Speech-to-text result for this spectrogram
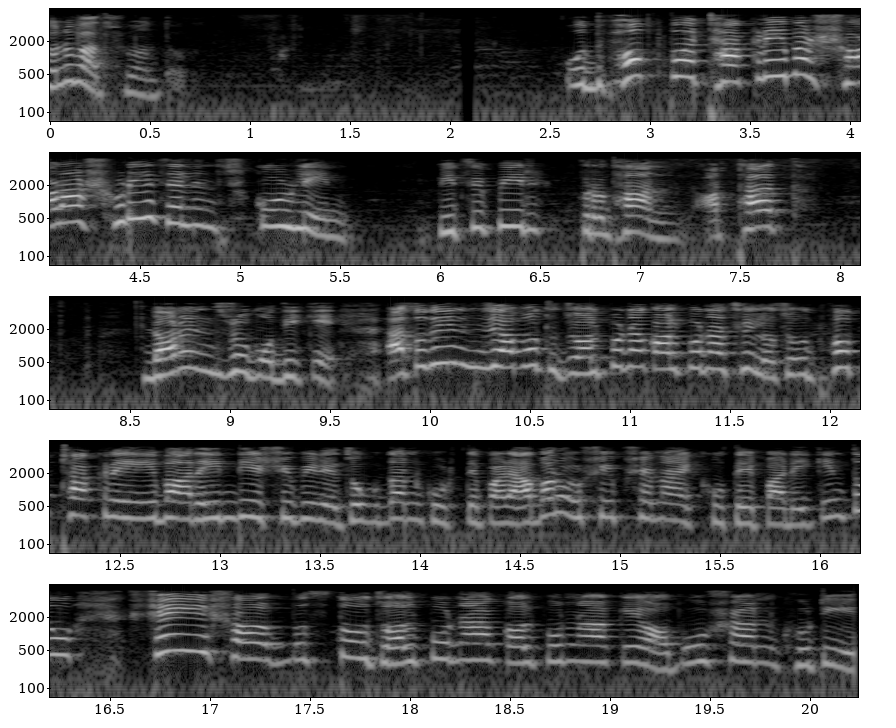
ধন্যবাদ সুমন্ত। উদ্ধব ঠাকরে এবার সরাসরি চ্যালেঞ্জ করলেন বিজেপির প্রধান, অর্থাৎ নরেন্দ্র মোদীকে। এতদিন যাবৎ জল্পনা কল্পনা ছিল যে উদ্ধব ঠাকরে এবার এনডিএ শিবিরে যোগদান করতে পারে, আবারও শিবসেনায় হতে পারে। কিন্তু সেই সমস্ত জল্পনা কল্পনাকে অবসান ঘটিয়ে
